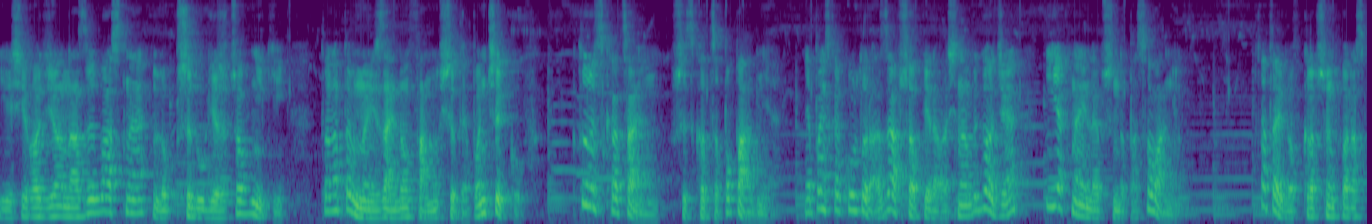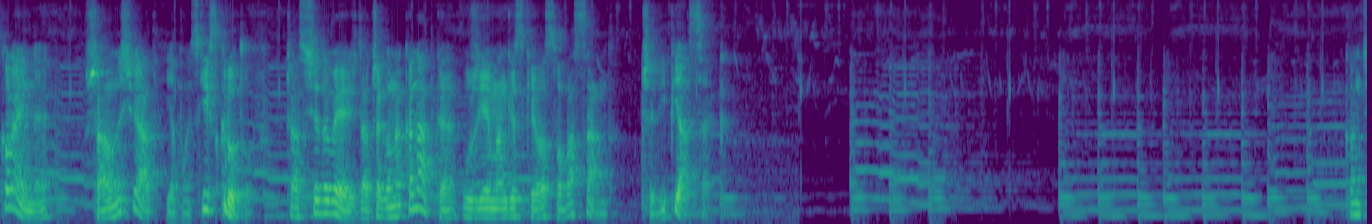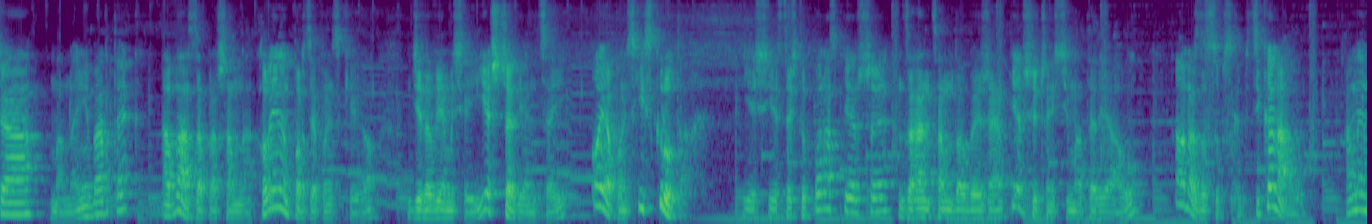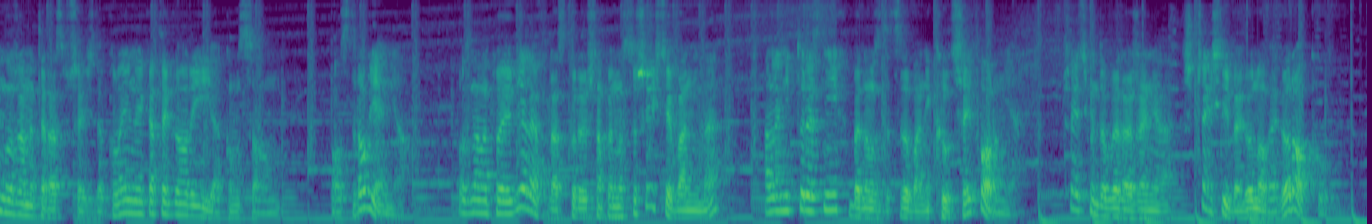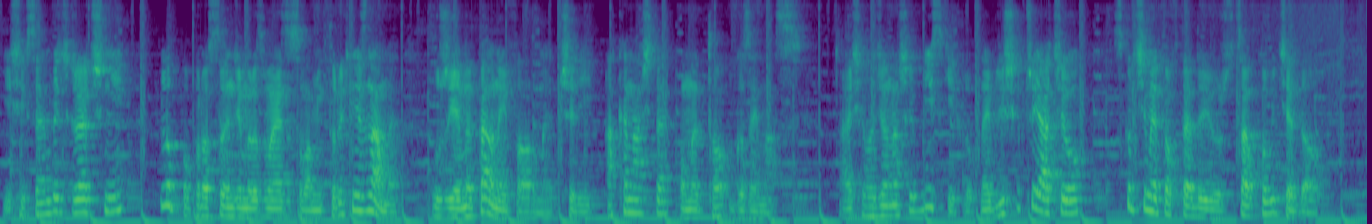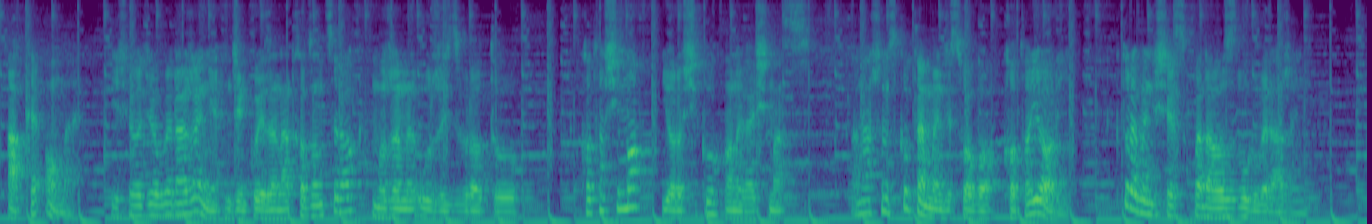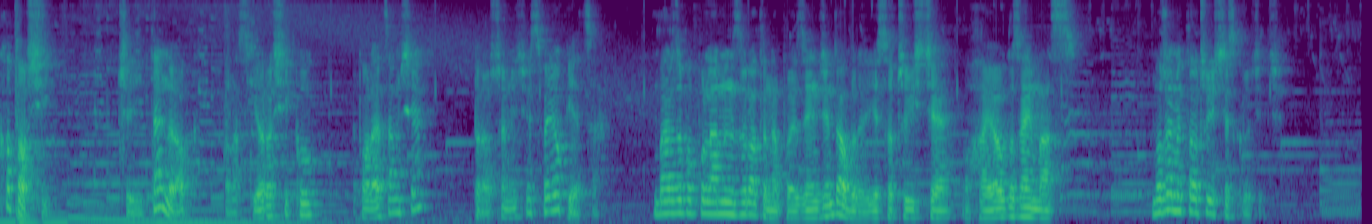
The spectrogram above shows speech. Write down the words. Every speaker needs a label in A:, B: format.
A: Jeśli chodzi o nazwy własne lub przydługie rzeczowniki, to na pewno nie znajdą fanów wśród Japończyków, którzy skracają wszystko co popadnie. Japońska kultura zawsze opierała się na wygodzie i jak najlepszym dopasowaniu. Dlatego wkroczymy po raz kolejny w szalony świat japońskich skrótów. Czas się dowiedzieć, dlaczego na kanapkę użyjemy angielskiego słowa sand, czyli piasek. Koncia, mam na imię Bartek, a Was zapraszam na kolejną porcję japońskiego, gdzie dowiemy się jeszcze więcej o japońskich skrótach. Jeśli jesteś tu po raz pierwszy, zachęcam do obejrzenia pierwszej części materiału oraz do subskrypcji kanału. A my możemy teraz przejść do kolejnej kategorii, jaką są pozdrowienia. Poznamy tutaj wiele fraz, które już na pewno słyszeliście w anime, ale niektóre z nich będą w zdecydowanie krótszej formie. Przejdźmy do wyrażenia szczęśliwego nowego roku. Jeśli chcemy być grzeczni lub po prostu będziemy rozmawiać z osobami, których nie znamy, użyjemy pełnej formy, czyli akanashite ometo gozaimasu. A jeśli chodzi o naszych bliskich lub najbliższych przyjaciół, skrócimy to wtedy już całkowicie do ake ome. Jeśli chodzi o wyrażenie dziękuję za nadchodzący rok, możemy użyć zwrotu kotoshimo yoroshiku onegaishimasu. A naszym skrótem będzie słowo kotoyori, które będzie się składało z dwóch wyrażeń. Kotoshi, czyli ten rok oraz yoroshiku polecam się, proszę mieć mnie w swojej opiece. Bardzo popularnym zwrotem na powiedzenie dzień dobry jest oczywiście ohayo gozaimasu. Możemy to oczywiście skrócić.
